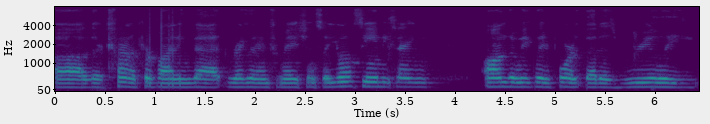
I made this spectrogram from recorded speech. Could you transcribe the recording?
Uh, they're kind of providing that regular information. So you won't see anything on the weekly report that is really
